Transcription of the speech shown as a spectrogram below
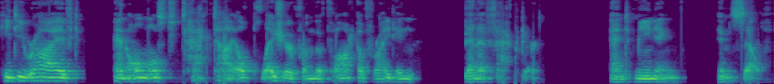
He derived an almost tactile pleasure from the thought of writing benefactor and meaning himself.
